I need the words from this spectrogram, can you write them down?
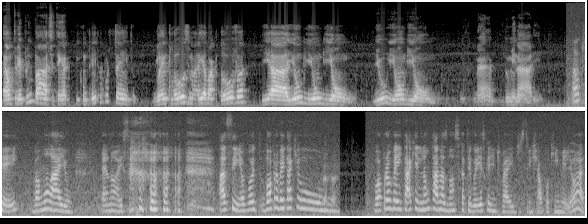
é um triplo empate, tem aqui com 30%. Glenn Close, Maria Bakalova e a Jung Jung Yeon. Yu Yong Yeon, né, do Minari. Ok, vamos lá, Yun. É nóis. assim, eu vou, vou aproveitar que o... Vou aproveitar que ele não tá nas nossas categorias que a gente vai destrinchar um pouquinho melhor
